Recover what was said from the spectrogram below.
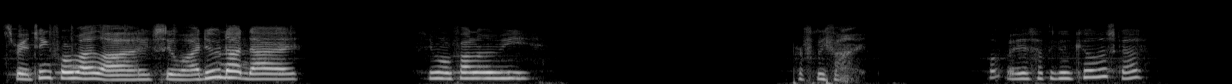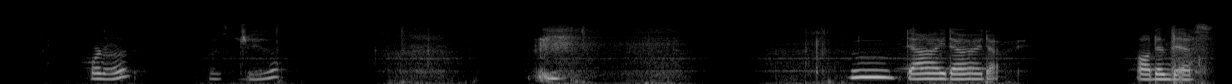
Sprinting for my life, so I do not die. You won't follow me. Perfectly fine. Oh, I just have to go kill this guy. Or not. That's jail. Ooh, die, die, die. All them deaths.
